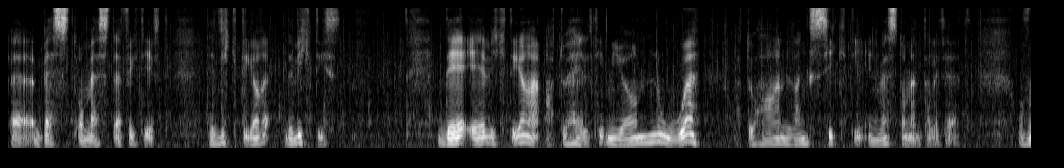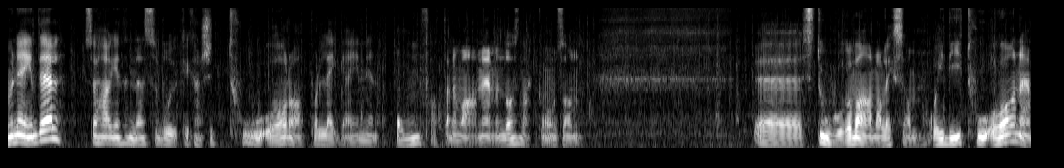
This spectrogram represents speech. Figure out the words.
eh, best og mest effektivt. Det, viktigere, det, viktigste, det er viktigere at du hele tiden gjør noe. At du har en langsiktig investormentalitet. Og For min egen del så har jeg en tendens til å bruke kanskje to år da, på å legge inn en omfattende vane. Men da snakker vi om sånn øh, store vaner, liksom. Og i de to årene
